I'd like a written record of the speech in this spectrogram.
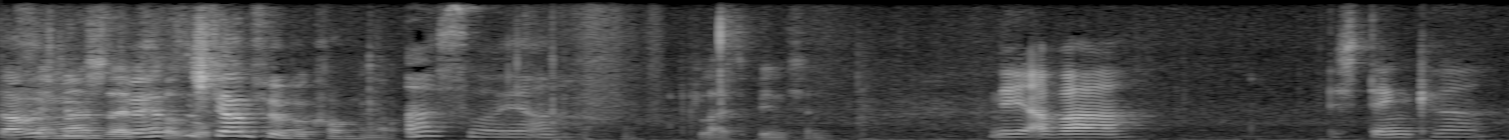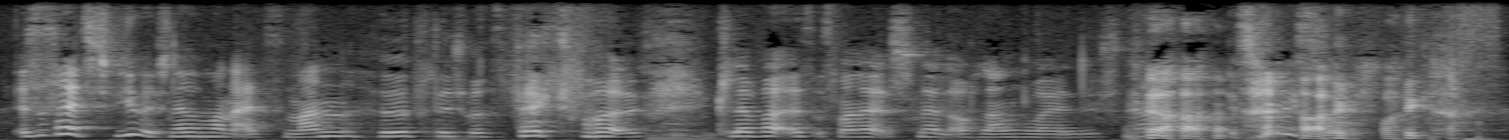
Da ich den, du hättest einen. Stern für bekommen. Ja, Ach so, ja. Fleißbienchen. Nee, aber ich denke, es ist halt schwierig, ne? wenn man als Mann höflich, respektvoll, clever ist, ist man halt schnell auch langweilig. Ne? Ja, Ist wirklich so.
